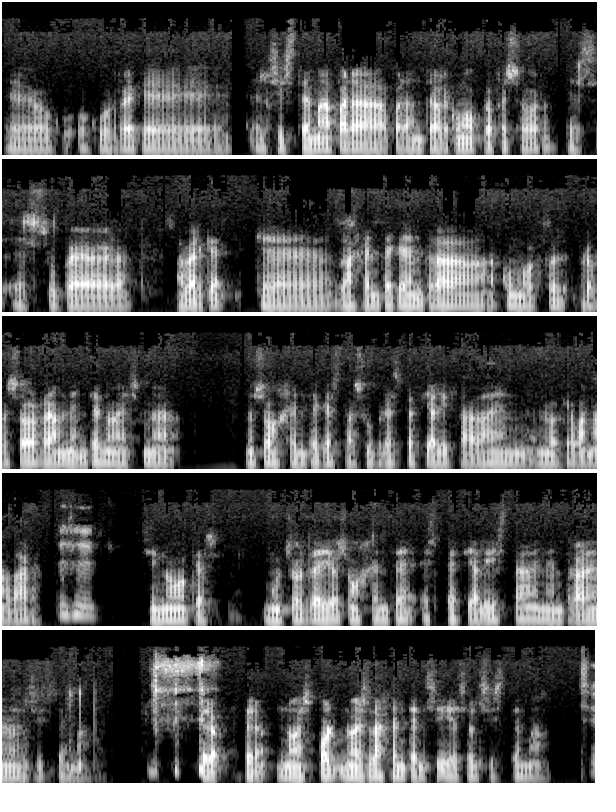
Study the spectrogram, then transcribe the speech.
eh, ocu- ocurre que el sistema para, para entrar como profesor es es súper... A ver, que, que la gente que entra como profesor realmente no es una... No son gente que está súper especializada en, en lo que van a dar, sino que es- muchos de ellos son gente especialista en entrar en el sistema. Pero, pero no es por- no es la gente en sí, es el sistema. Sí.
